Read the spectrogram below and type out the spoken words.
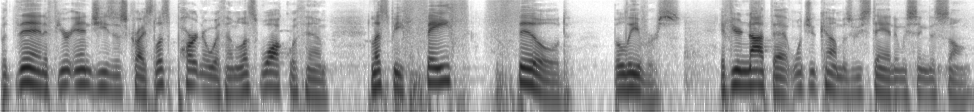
But then, if you're in Jesus Christ, let's partner with Him. Let's walk with Him. Let's be faith filled believers. If you're not that, won't you come as we stand and we sing this song?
